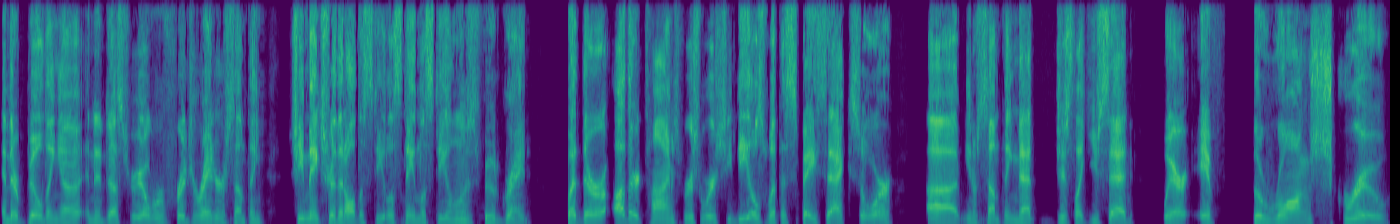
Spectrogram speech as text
and they're building a, an industrial refrigerator or something, she makes sure that all the steel is stainless steel and is food grade. But there are other times, Bruce, where she deals with a SpaceX or uh, you know something that, just like you said, where if the wrong screw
